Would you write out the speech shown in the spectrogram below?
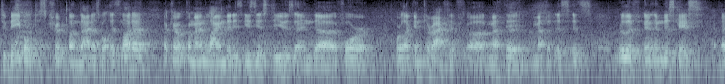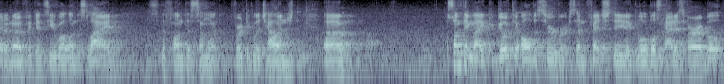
to be able to script on that as well. It's not a, a command line that is easiest to use and uh, for for like interactive uh, method method. It's it's really in, in, this case. I don't know if you can see well on the slide. the font is somewhat vertically challenged. Uh, something like go to all the servers and fetch the global status variable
